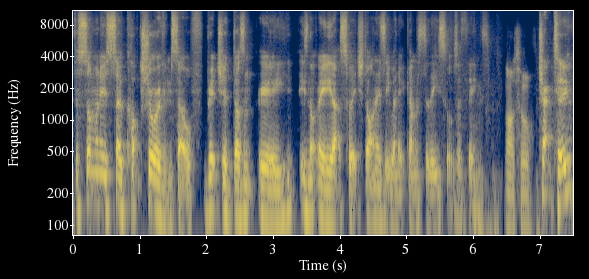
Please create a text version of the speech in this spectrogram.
For someone who's so cocksure of himself, Richard doesn't really, he's not really that switched on, is he, when it comes to these sorts of things? Not at all. Track two.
